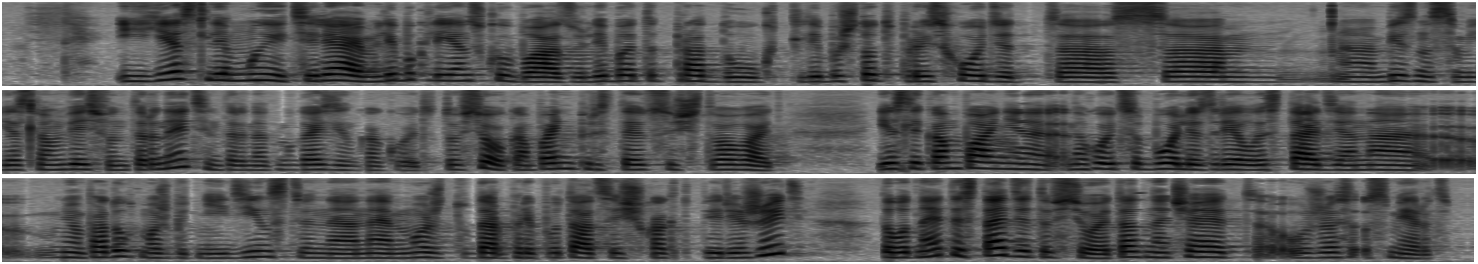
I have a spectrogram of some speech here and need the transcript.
И если мы теряем либо клиентскую базу, либо этот продукт, либо что-то происходит а, с а, бизнесом, если он весь в интернете, интернет-магазин какой-то, то все, компания перестает существовать. Если компания находится в более зрелой стадии, она, э, у нее продукт может быть не единственный, она может удар по репутации еще как-то пережить, то вот на этой стадии это все, это означает уже смерть.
